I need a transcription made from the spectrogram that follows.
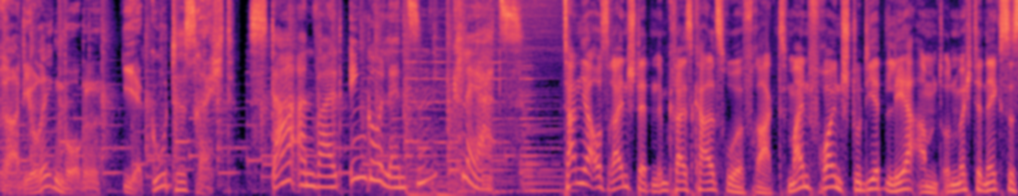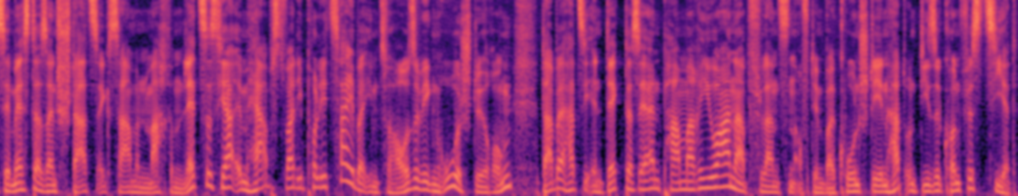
Radio Regenbogen, Ihr gutes Recht. Staranwalt Ingo Lenzen klärt's. Tanja aus Rheinstetten im Kreis Karlsruhe fragt: Mein Freund studiert Lehramt und möchte nächstes Semester sein Staatsexamen machen. Letztes Jahr im Herbst war die Polizei bei ihm zu Hause wegen Ruhestörungen. Dabei hat sie entdeckt, dass er ein paar Marihuana-Pflanzen auf dem Balkon stehen hat und diese konfisziert.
